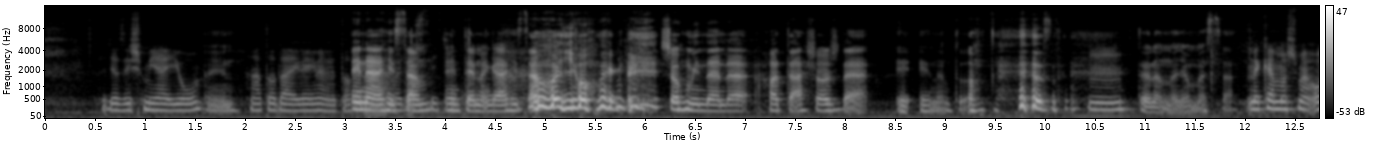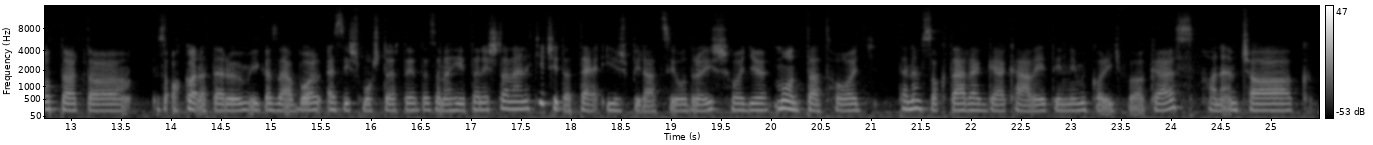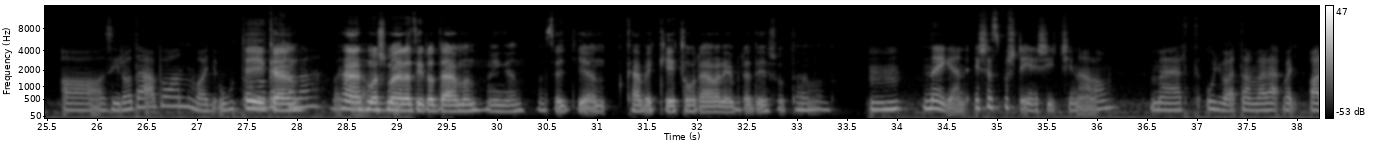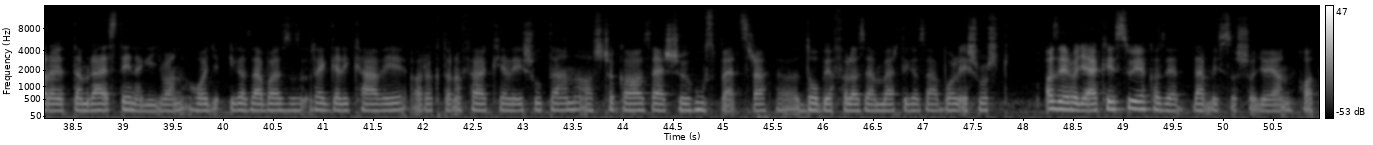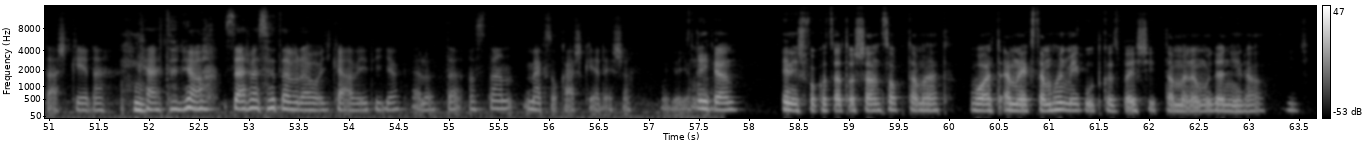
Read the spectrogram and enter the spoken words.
Hogy ez is milyen jó. Én. Hát odáig még nem jutottam. Én elhiszem, így... én tényleg elhiszem, hogy jó, meg sok mindenre hatásos, de én, én nem tudom. ez mm. tőlem nagyon messze. Nekem most már ott tart a, az akaraterőm igazából, ez is most történt ezen a héten, és talán egy kicsit a te inspirációdra is, hogy mondtad, hogy te nem szoktál reggel kávét inni, mikor így fölkelsz, hanem csak az irodában, vagy úton Igen, fele, vagy hát most már az irodában, igen. Ez egy ilyen kb. két órával ébredés után van. Uh-huh. Na igen, és ezt most én is így csinálom, mert úgy voltam vele, vagy arra jöttem rá, ez tényleg így van, hogy igazából ez a reggeli kávé a rögtön a felkelés után, az csak az első 20 percre dobja fel az embert igazából, és most azért, hogy elkészüljek, azért nem biztos, hogy olyan hatást kéne kelteni a szervezetemre, hogy kávét igyak előtte. Aztán megszokás kérdése. Úgy vagyok. Igen. Én is fokozatosan szoktam át. Volt, emlékszem, hogy még útközben is ittam, mert amúgy annyira így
